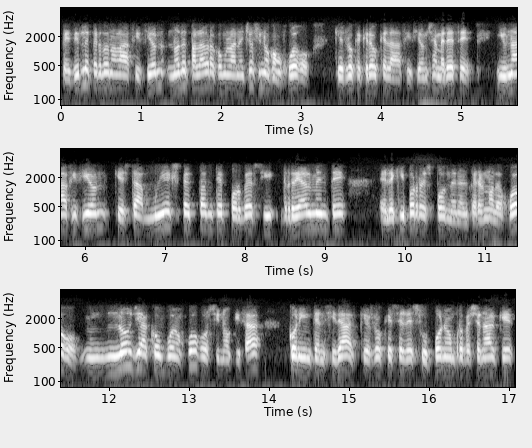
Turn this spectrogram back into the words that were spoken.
pedirle perdón a la afición, no de palabra como lo han hecho, sino con juego, que es lo que creo que la afición se merece. Y una afición que está muy expectante por ver si realmente el equipo responde en el terreno de juego. No ya con buen juego, sino quizá con intensidad, que es lo que se le supone a un profesional que,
